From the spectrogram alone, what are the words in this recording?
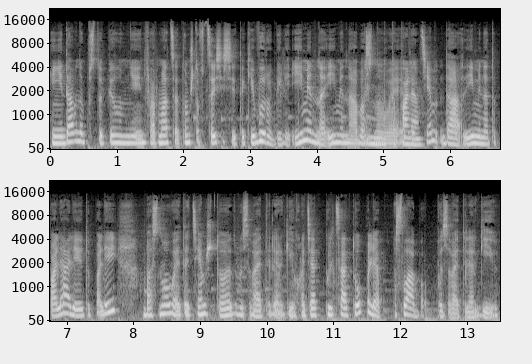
И недавно поступила мне информация о том, что в Цесисе таки вырубили именно, именно обосновывая тополя. это тем, да, именно тополя, аллею тополей, обосновывая это тем, что это вызывает аллергию. Хотя пыльца тополя слабо вызывает аллергию.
